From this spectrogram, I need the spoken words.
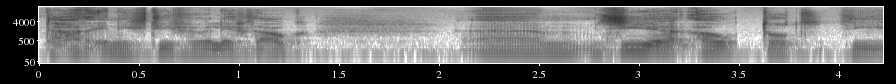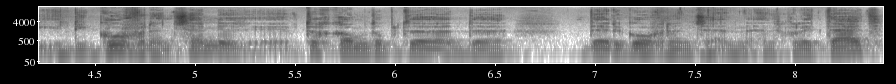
data-initiatieven wellicht ook. Um, zie je ook tot die, die governance, dus, terugkomend op de, de data governance en, en kwaliteit,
